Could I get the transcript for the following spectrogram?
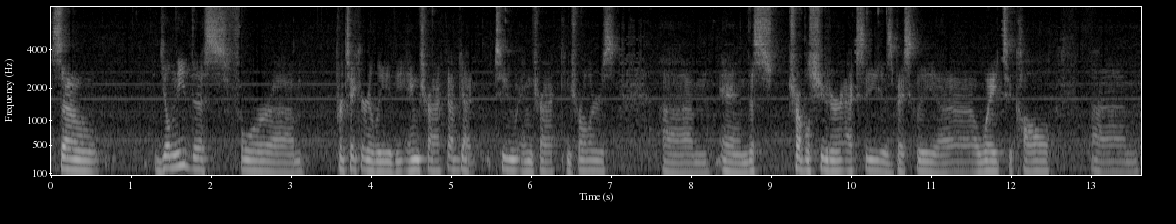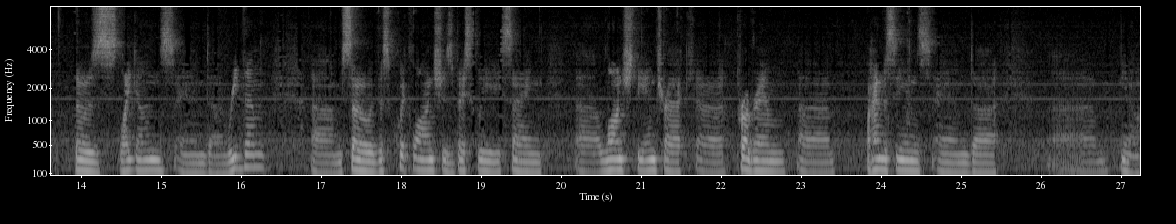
So you'll need this for um, particularly the AimTrak. I've got two AimTrak controllers. Um, and this troubleshooter exe is basically a, a, way to call um, those light guns and uh, read them. Um, so this quick launch is basically saying uh, launch the AimTrak uh, program uh, behind the scenes and uh, um, you know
